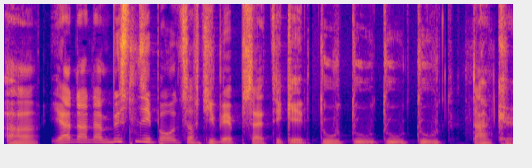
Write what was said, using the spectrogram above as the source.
Äh, ja, dann, dann müssen Sie bei uns auf die Webseite gehen. Du, du, du, du. Danke.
